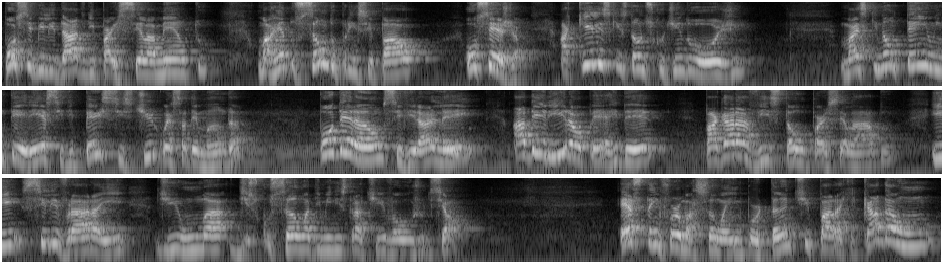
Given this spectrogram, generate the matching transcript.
possibilidade de parcelamento, uma redução do principal, ou seja, aqueles que estão discutindo hoje, mas que não têm o interesse de persistir com essa demanda, poderão, se virar lei, aderir ao PRD, pagar à vista ou parcelado e se livrar aí de uma discussão administrativa ou judicial. Esta informação é importante para que cada um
